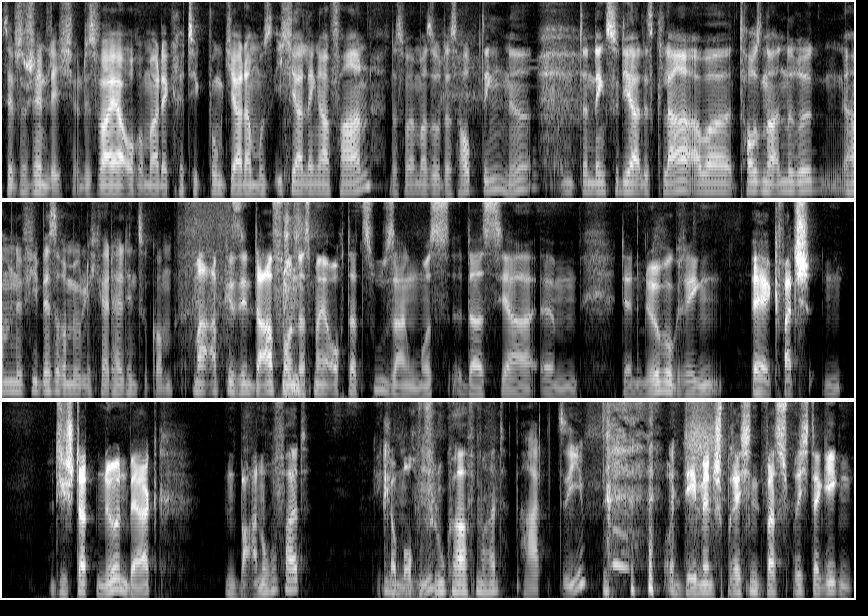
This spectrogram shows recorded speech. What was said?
Selbstverständlich. Und es war ja auch immer der Kritikpunkt, ja, da muss ich ja länger fahren. Das war immer so das Hauptding, ne? Und dann denkst du dir, alles klar, aber tausende andere haben eine viel bessere Möglichkeit, halt hinzukommen. Mal abgesehen davon, dass man ja auch dazu sagen muss, dass ja ähm, der Nürburgring, äh, Quatsch, die Stadt Nürnberg einen Bahnhof hat. Ich glaube auch einen Mhm. Flughafen hat. Hat sie. Und dementsprechend, was spricht dagegen?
